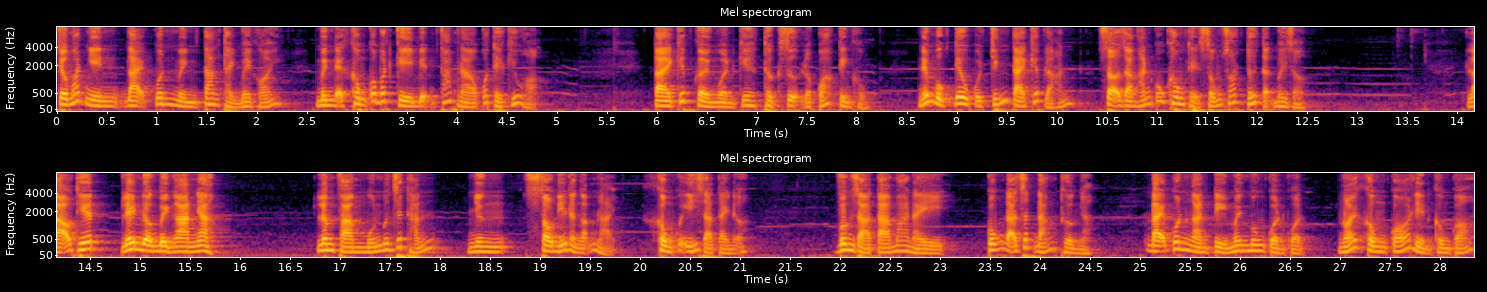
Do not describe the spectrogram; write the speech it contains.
Chờ mắt nhìn đại quân mình tan thành mây khói, Mình lại không có bất kỳ biện pháp nào có thể cứu họ. Tài kiếp cởi nguồn kia thực sự là quá kinh khủng. Nếu mục tiêu của chính tài kiếp là hắn, Sợ rằng hắn cũng không thể sống sót tới tận bây giờ. Lão thiết, Lên đường bình an nha. Lâm phàm muốn muốn giết hắn, Nhưng sau đó là ngẫm lại, Không có ý ra tay nữa. Vương giả tà ma này Cũng đã rất đáng thương nha. Đại quân ngàn tỷ mênh mông quần quần Nói không có liền không có,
